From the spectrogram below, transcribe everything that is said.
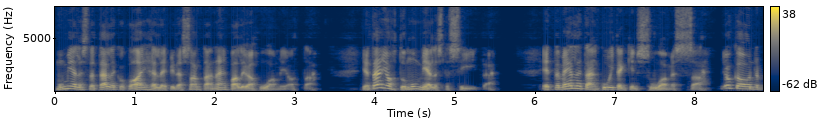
Mun mielestä tälle koko aiheelle ei pitäisi antaa näin paljon huomiota. Ja tämä johtuu mun mielestä siitä, että me eletään kuitenkin Suomessa, joka on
